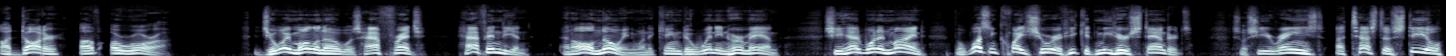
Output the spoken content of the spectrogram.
A Daughter of Aurora. Joy Molyneux was half French, half Indian, and all knowing when it came to winning her man. She had one in mind, but wasn't quite sure if he could meet her standards, so she arranged a test of steel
